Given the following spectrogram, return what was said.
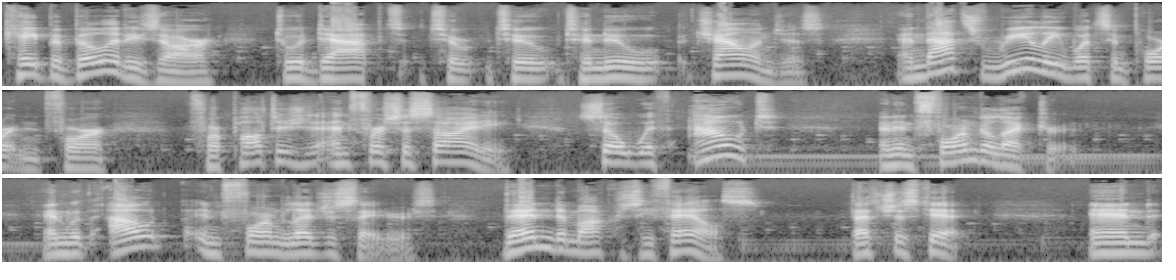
capabilities are to adapt to, to, to new challenges. And that's really what's important for, for politicians and for society. So without an informed electorate and without informed legislators, then democracy fails. That's just it. And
